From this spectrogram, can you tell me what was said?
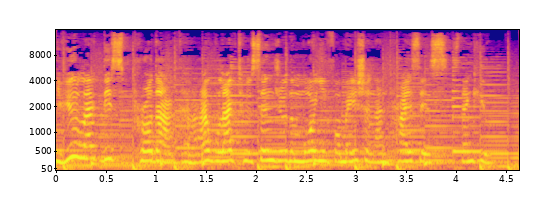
If you like this product, I would like to send you the more information and prices. Thank you.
